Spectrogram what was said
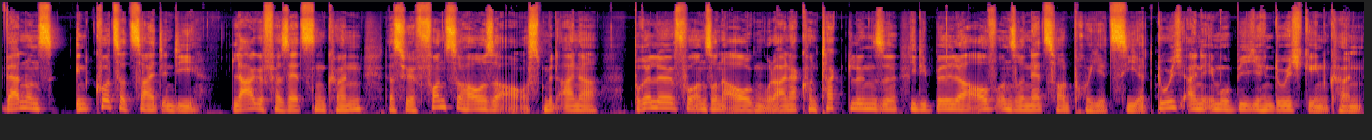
werden uns in kurzer Zeit in die Lage versetzen können, dass wir von zu Hause aus mit einer Brille vor unseren Augen oder einer Kontaktlinse, die die Bilder auf unsere Netzhaut projiziert, durch eine Immobilie hindurchgehen können.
